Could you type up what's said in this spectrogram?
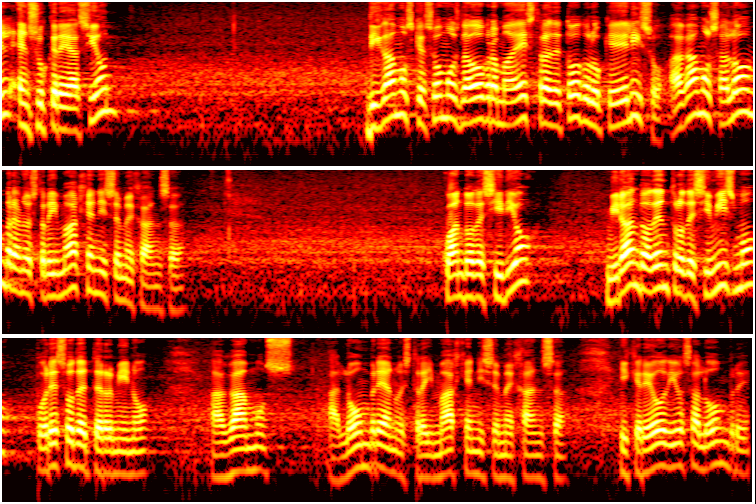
Él en su creación, digamos que somos la obra maestra de todo lo que Él hizo. Hagamos al hombre a nuestra imagen y semejanza. Cuando decidió, mirando adentro de sí mismo, por eso determinó, hagamos al hombre a nuestra imagen y semejanza. Y creó Dios al hombre,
